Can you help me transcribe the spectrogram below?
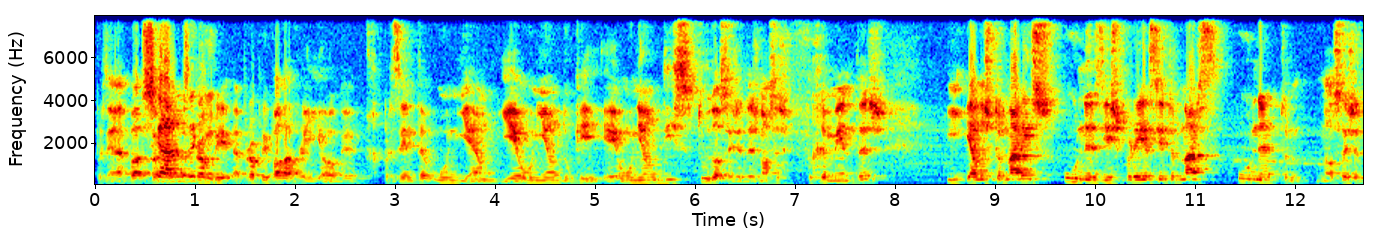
Por exemplo, a, Chegarmos a aqui. própria, a própria palavra yoga representa união. E é a união do quê? É a união disso tudo, ou seja, das nossas ferramentas e elas tornarem-se unas e a experiência tornar-se una. Ou seja,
